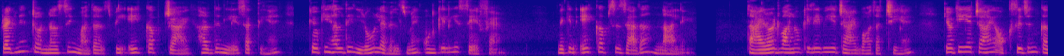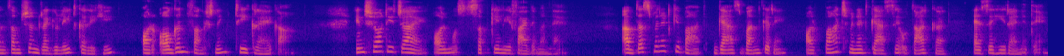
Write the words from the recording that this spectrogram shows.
प्रेग्नेंट और नर्सिंग मदर्स भी एक कप चाय हर दिन ले सकती हैं, क्योंकि हल्दी लो लेवल्स में उनके लिए सेफ़ है। लेकिन एक कप से ज़्यादा ना लें। थायराइड वालों के लिए भी ये चाय बहुत अच्छी है, क्योंकि ये चाय ऑक्सीजन कंजम्पशन रेगुलेट करेगी और ऑर्गन फंक्शनिंग ठीक रहेगा। इन शॉर्ट ये चाय ऑलमोस्ट सबके लिए फ़ायदेमंद है। अब 10 मिनट के बाद गैस बंद करें और 5 मिनट गैस से उतार कर ऐसे ही रहने दें।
